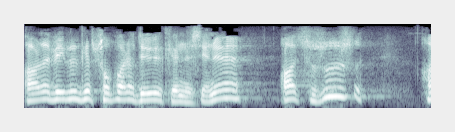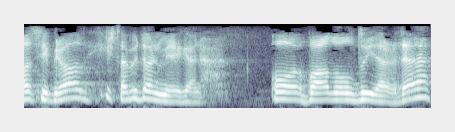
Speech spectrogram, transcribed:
Arada bir gün sopayla dövüyor kendisini. Aç susuz Hazreti Bilal hiç tabi dönmüyor gene. O bağlı olduğu yerde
